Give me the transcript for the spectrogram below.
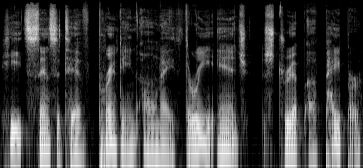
heat sensitive printing on a 3 inch strip of paper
